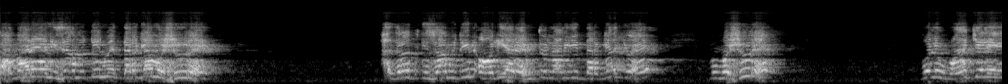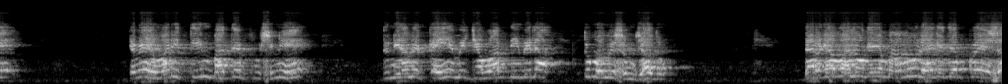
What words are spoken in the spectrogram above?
تو ہمارے یہاں نظام الدین میں درگاہ مشہور ہے۔ حضرت نظام الدین اولیاء رحمۃ اللہ علیہ کی درگاہ جو ہے، وہ مشہور ہے۔ وہ لوگ وہاں چلے گئے۔ کہ ہماری تین باتیں پوچھنی ہیں۔ دنیا میں کہیں ہمیں جواب نہیں ملا، تم ہمیں سمجھا دو۔ درگاہ والوں کا یہ معمول ہے کہ جب کوئی ایسا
